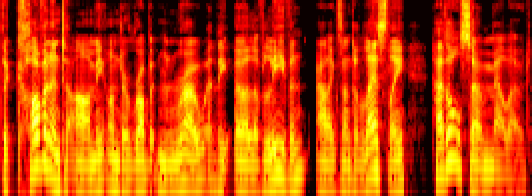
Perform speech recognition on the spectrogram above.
the Covenant army under Robert Monroe and the Earl of Leven, Alexander Leslie, had also mellowed.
